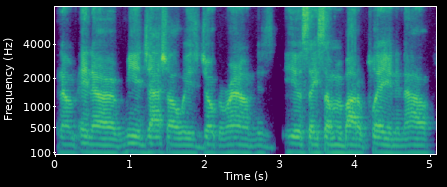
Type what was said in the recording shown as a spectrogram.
and um, and uh, me and Josh always joke around. He'll say something about a play, and then I'll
